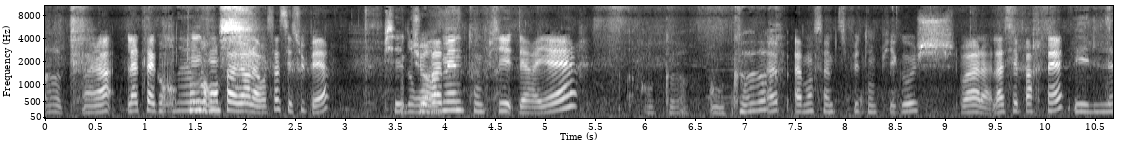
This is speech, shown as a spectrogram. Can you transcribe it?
Hop, Voilà. Là, gr- On ton grand pas vers l'avant. Ça, c'est super. pied Donc, droit. tu ramènes ton pied derrière. Encore, encore. Hop, avance un petit peu ton pied gauche. Voilà, là, c'est parfait. Et là.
